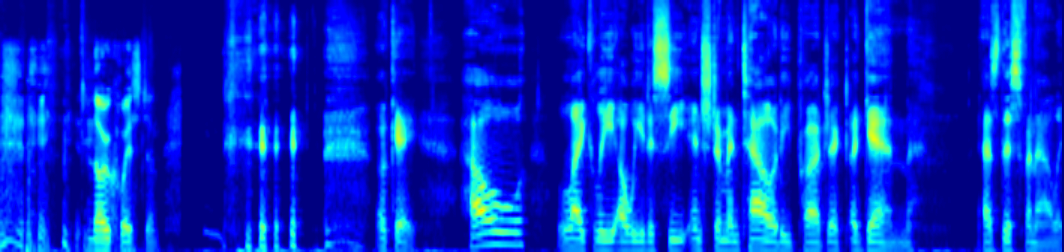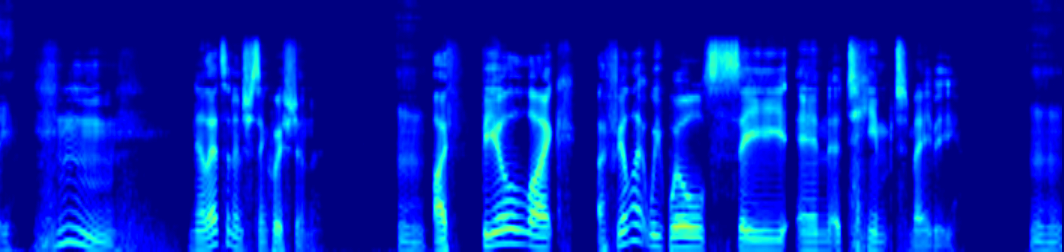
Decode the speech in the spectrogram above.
mm-hmm. no question. okay, how likely are we to see Instrumentality Project again as this finale? Hmm. Now that's an interesting question. Mm-hmm. I feel like I feel like we will see an attempt, maybe. Mm-hmm.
